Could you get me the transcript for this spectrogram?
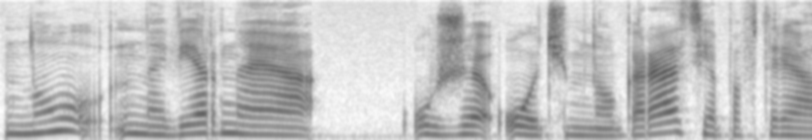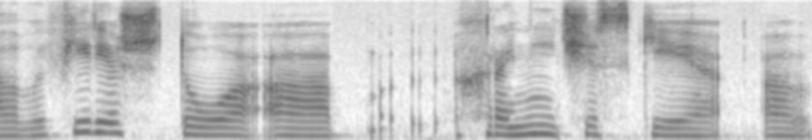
ну, наверное, уже очень много раз я повторяла в эфире, что а, хронические а,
